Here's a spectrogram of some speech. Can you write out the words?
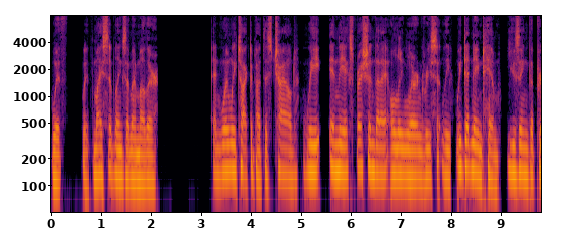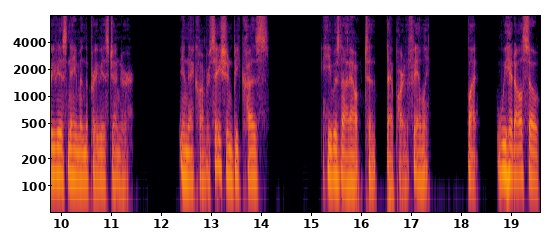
with, with my siblings and my mother and when we talked about this child, we, in the expression that I only learned recently, we dead named him using the previous name and the previous gender in that conversation because he was not out to that part of the family. But we had also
